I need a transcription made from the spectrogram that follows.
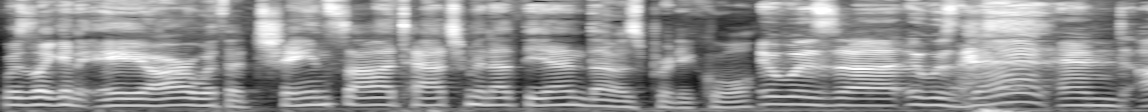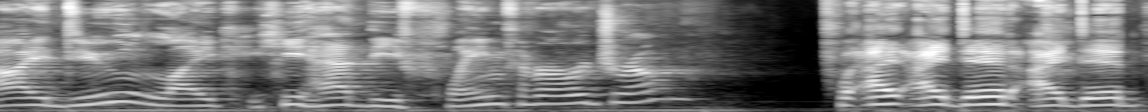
was like an AR with a chainsaw attachment at the end. That was pretty cool. It was uh, it was that, and I do like he had the flamethrower drone. I I did I did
